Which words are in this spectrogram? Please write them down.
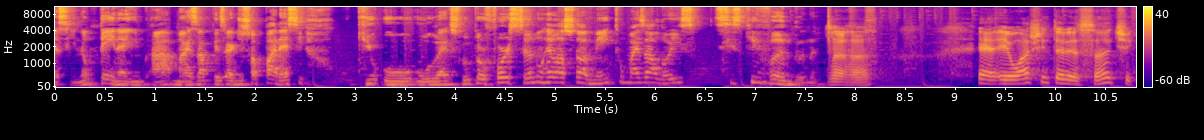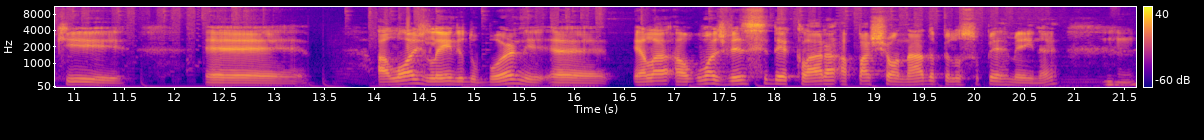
assim, não tem, né? Mas apesar disso aparece que o, o Lex Luthor forçando um relacionamento, mas a Lois se esquivando, né? Uhum. É, eu acho interessante que é, a Lois Lane do Burnie, é, ela algumas vezes se declara apaixonada pelo Superman, né? Uhum.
